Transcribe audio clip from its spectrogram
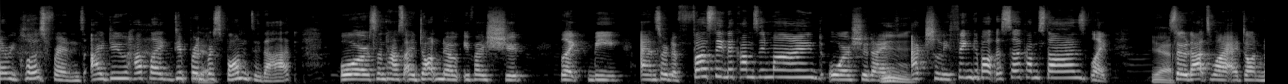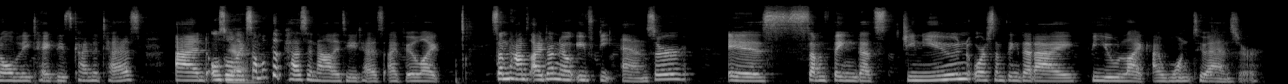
very close friends? I do have like different Yeah. response to that, or sometimes I don't know if I should like be answer the first thing that comes in mind, or should I mm. actually think about the circumstance? Like, Yeah. So that's why I don't normally take these kind of tests, and also Yeah. like some of the personality tests. I feel like sometimes I don't know if the answer is something that's genuine or something that I feel like I want to answer.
